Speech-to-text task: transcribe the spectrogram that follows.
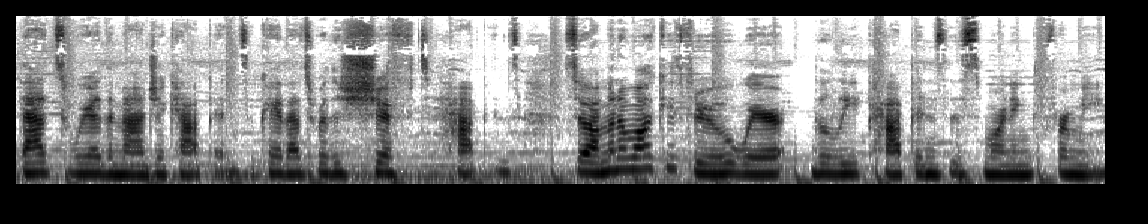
that's where the magic happens. Okay, that's where the shift happens. So I'm gonna walk you through where the leap happens this morning for me.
